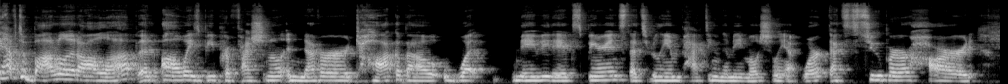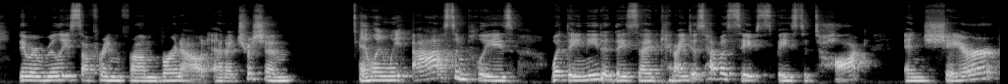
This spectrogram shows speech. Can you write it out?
have to bottle it all up and always be professional and never talk about what maybe they experience that's really impacting them emotionally at work. That's super hard. They were really suffering from burnout and attrition. And when we asked employees what they needed, they said, Can I just have a safe space to talk and share?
